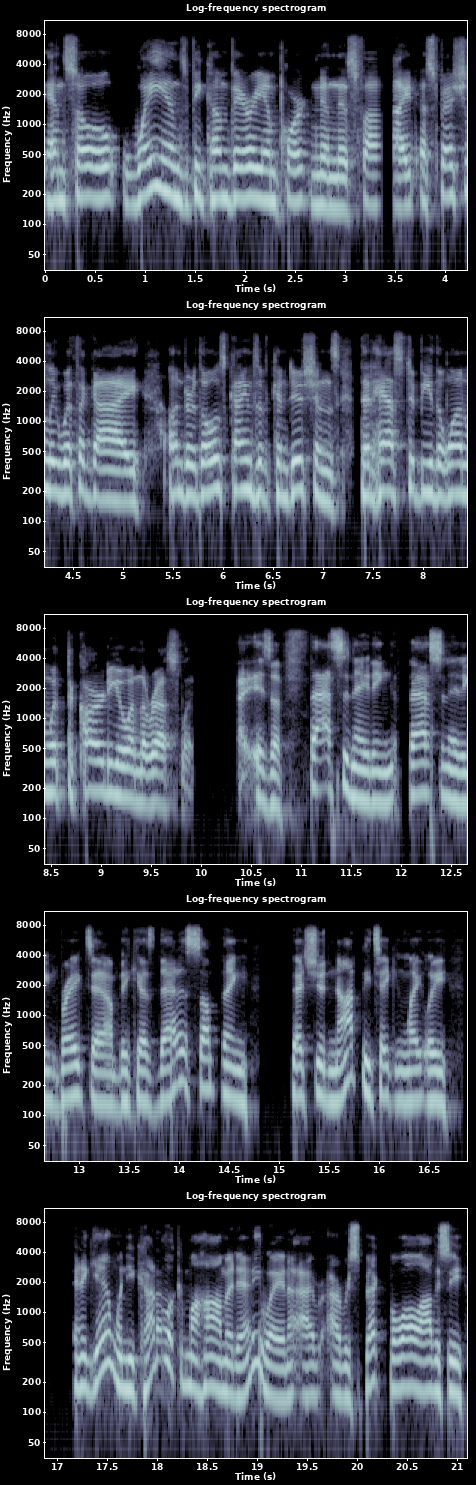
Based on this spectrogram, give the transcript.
And so weigh ins become very important in this fight, especially with a guy under those kinds of conditions that has to be the one with the cardio and the wrestling. Is a fascinating, fascinating breakdown because that is something that should not be taken lightly. And again, when you kind of look at Muhammad anyway, and I, I respect Belal, obviously,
